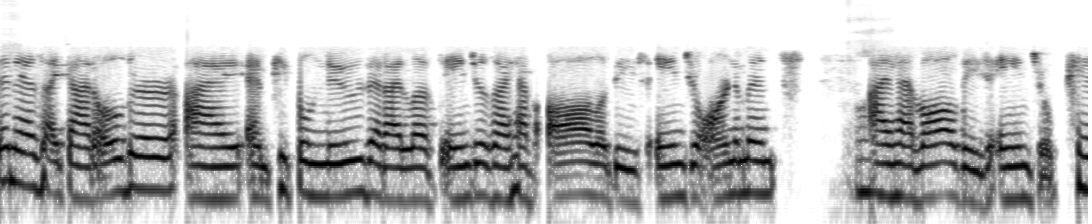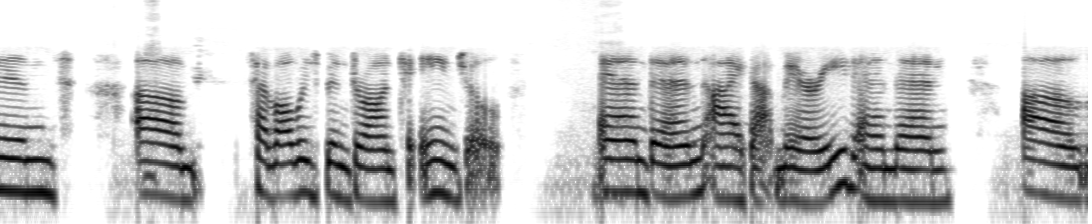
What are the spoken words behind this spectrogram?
then as I got older, I and people knew that I loved angels. I have all of these angel ornaments. Oh. I have all these angel pins. Um, have always been drawn to angels. And then I got married, and then uh,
